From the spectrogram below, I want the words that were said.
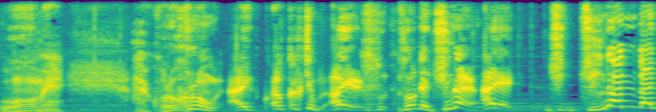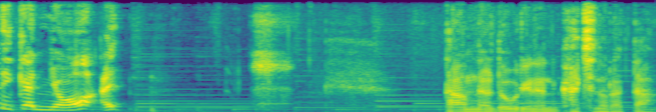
오메 아이 그렇구나 아이 꽉꽉 좀 아이 소- 손에 쥐나 아이 쥐, 쥐난다니까요 아이 다음 날도 우리는 같이 놀았다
